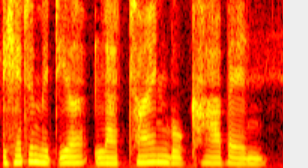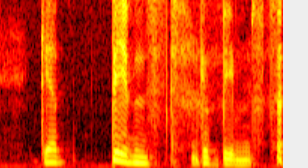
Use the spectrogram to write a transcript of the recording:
ich hätte mit dir Lateinvokabeln gebimst. gebimst.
